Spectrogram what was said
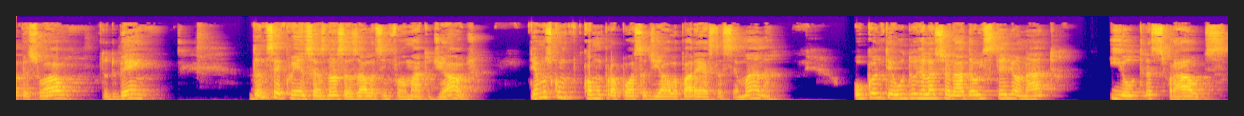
Olá pessoal, tudo bem? Dando sequência às nossas aulas em formato de áudio, temos como proposta de aula para esta semana o conteúdo relacionado ao estelionato e outras fraudes,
